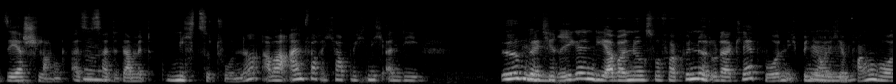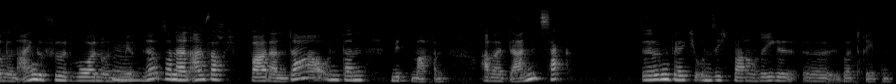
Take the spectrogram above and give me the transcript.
sehr schlank. Also es hatte damit nichts zu tun. Ne? Aber einfach, ich habe mich nicht an die irgendwelche Regeln, die aber nirgendwo verkündet oder erklärt wurden. Ich bin ja auch nicht empfangen worden und eingeführt worden, und mir, ne? sondern einfach, ich war dann da und dann mitmachen. Aber dann, zack, irgendwelche unsichtbaren Regeln äh, übertreten.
